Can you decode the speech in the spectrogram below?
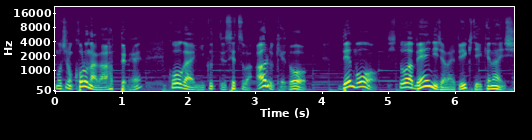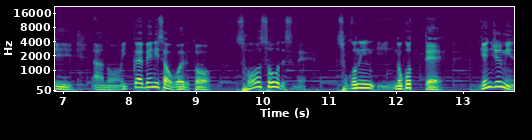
もちろんコロナがあってね、郊外に行くっていう説はあるけど、でも人は便利じゃないと生きていけないし、あの一回便利さを覚えると、そうそうですね、そこに残って、原住民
